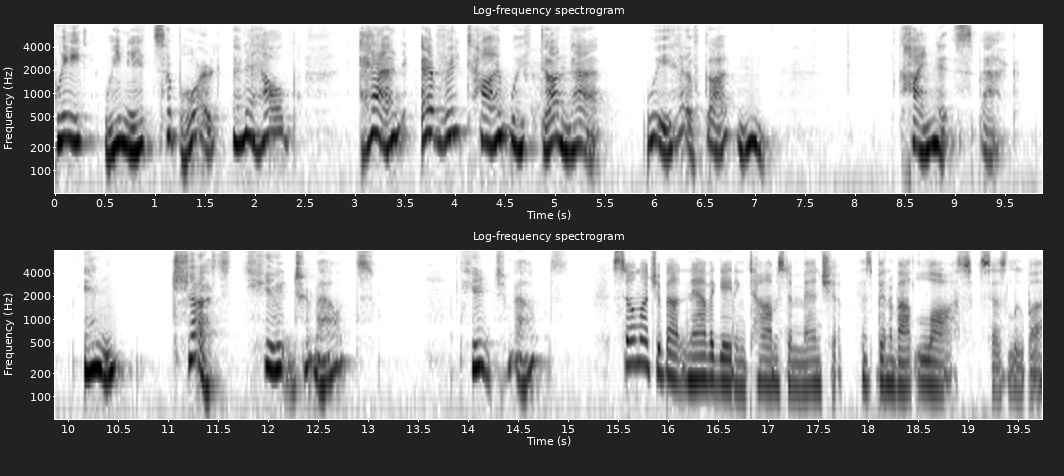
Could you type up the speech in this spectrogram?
We, we need support and help. And every time we've done that, we have gotten kindness back in just huge amounts. Huge amounts. So much about navigating Tom's dementia has been about loss, says Luba,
